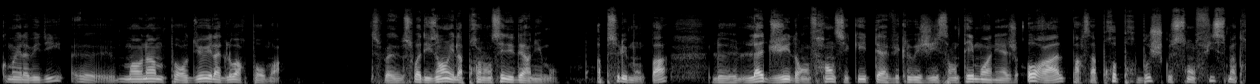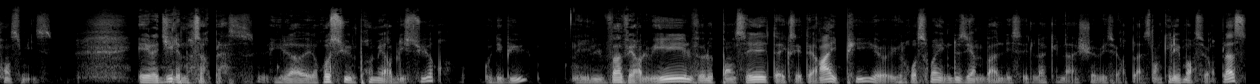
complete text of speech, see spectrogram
Comment il avait dit? Mon âme pour Dieu et la gloire pour moi. Soi-disant, il a prononcé les derniers mots. Absolument pas. L'adjudant français qui était avec lui, j'ai son témoignage oral par sa propre bouche que son fils m'a transmise. Et il a dit, il est mort sur place. Il a reçu une première blessure au début. Il va vers lui, il veut le penser, etc. Et puis, euh, il reçoit une deuxième balle et c'est là qu'il l'a achevé sur place. Donc, il est mort sur place.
